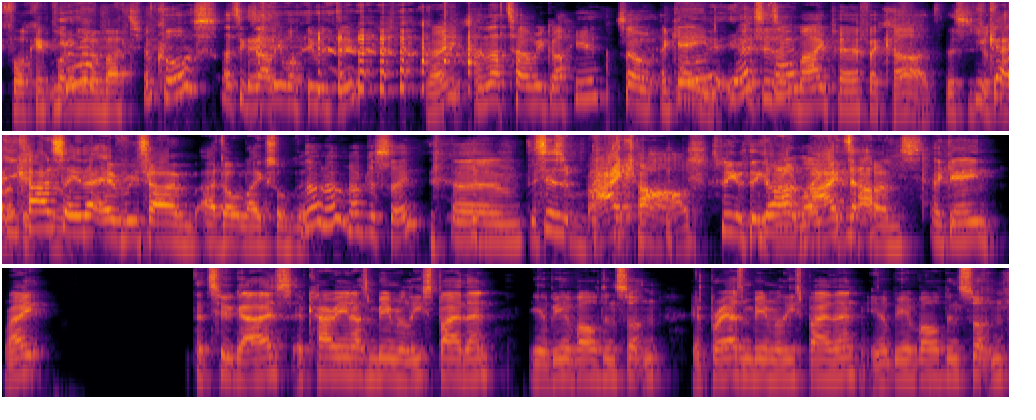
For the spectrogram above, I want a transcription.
Fuck it, put him in a match. Of course, that's exactly what they would do, right? And that's how we got here. So again, Oh, yeah, this isn't my perfect card. This is You can't, you can't say that every time I don't like something. No, no, I'm just saying. Um, This isn't my card. speaking of things don't my like, talents. again, right? The two guys. If Karrion hasn't been released by then, he'll be involved in something. If Bray hasn't been released by then, he'll be involved in something.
